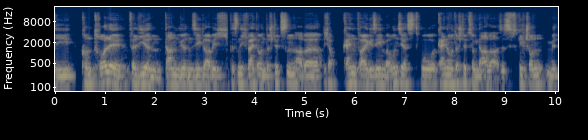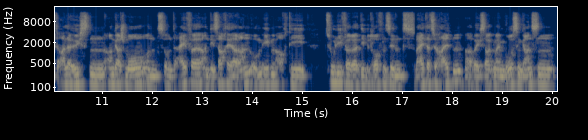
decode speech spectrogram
die Kontrolle verlieren, dann würden sie, glaube ich, das nicht weiter unterstützen. Aber ich habe keinen Fall gesehen bei uns jetzt, wo keine Unterstützung da war. Also es geht schon mit allerhöchstem Engagement und, und Eifer an die Sache heran, um eben auch die Zulieferer, die betroffen sind, weiterzuhalten. Aber ich sage mal im Großen und Ganzen,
